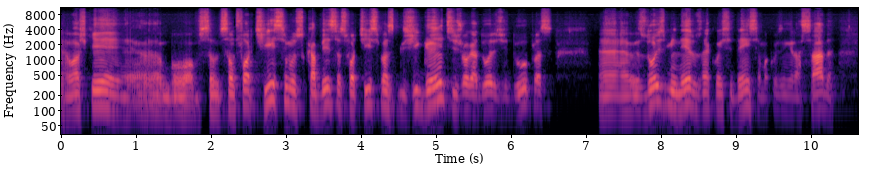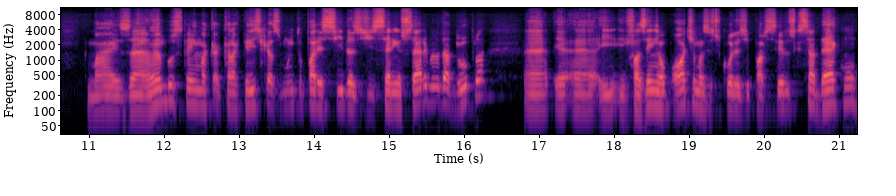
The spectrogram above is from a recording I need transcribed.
Eu acho que é, são, são, fortíssimos, cabeças fortíssimas, gigantes jogadores de duplas. É, os dois mineiros, né? Coincidência, uma coisa engraçada mas uh, ambos têm uma, características muito parecidas de serem o cérebro da dupla e, e, fazerem ótimas escolhas de parceiros que se adequam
